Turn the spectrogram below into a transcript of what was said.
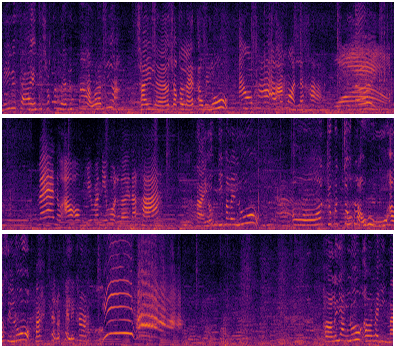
นี่ดีไซน์อันนี้ช็อกโกแลตหรือเปล่าวะเนี่ยใช่แล้วช็อกโกแลตเอาไหมลูก เอาค่ะ เอาให้หมดเลยค่ะเลยแม่หนูเอาอมยิ้มอันนี้หมดเลยนะคะ ไหนอมยิ้มอะไรลูกอ๋อจุ๊บปะจุ๊บเหรอหูเอาสิลูกไปใส่รถเข็นเลยค่ะ พอแล้วยังลูกเอาอะไรอีกไหม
